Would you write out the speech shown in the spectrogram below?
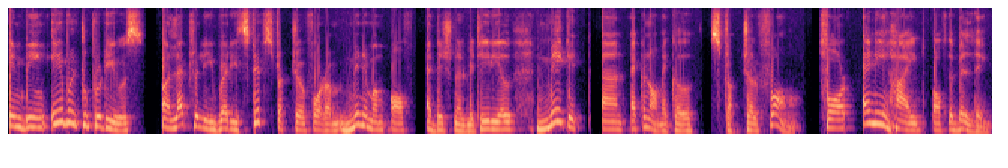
in being able to produce a laterally very stiff structure for a minimum of additional material make it an economical structural form for any height of the building.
